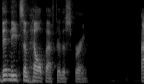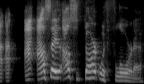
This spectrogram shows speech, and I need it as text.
that needs some help after the spring. I, I, I'll say I'll start with Florida.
